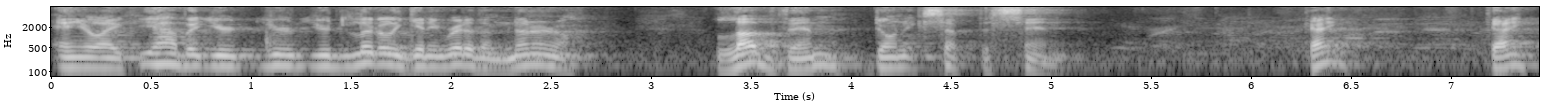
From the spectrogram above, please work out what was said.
And you're like, yeah, but you're, you're, you're literally getting rid of them. No, no, no. Love them, don't accept the sin. Okay? Okay?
